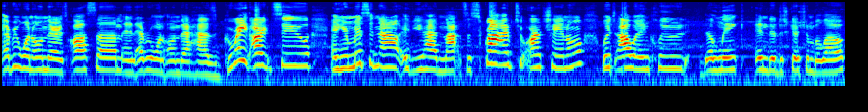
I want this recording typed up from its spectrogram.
everyone on there is awesome and everyone on there has great art too. And you're missing out if you have not subscribed to our channel which I will include the link in the description below.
